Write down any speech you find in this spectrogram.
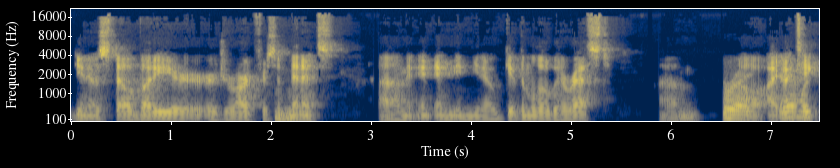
you know spell Buddy or, or Girard for some mm-hmm. minutes, um, and, and, and, you know give them a little bit of rest. Um, right. I, I, take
